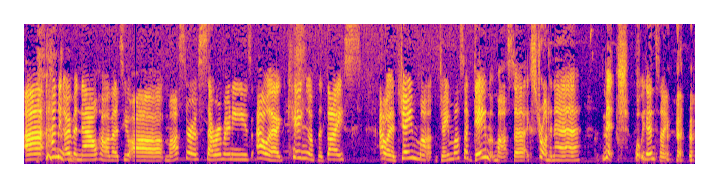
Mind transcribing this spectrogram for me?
Uh, handing over now, however, to our master of ceremonies, our king of the dice, our game, ma- game master, game master extraordinaire, Mitch. What we doing tonight?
